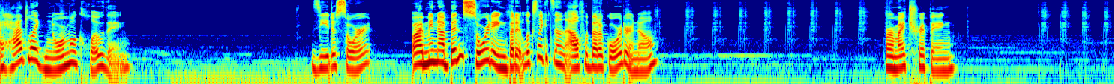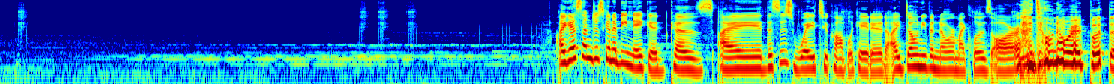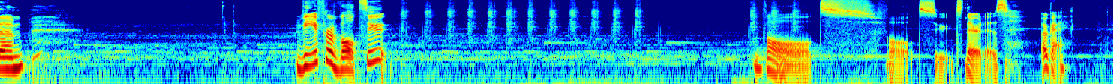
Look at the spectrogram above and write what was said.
I had like normal clothing. Z to sort. I mean, I've been sorting, but it looks like it's in alphabetical order, no? Or am I tripping? I guess I'm just gonna be naked because I this is way too complicated. I don't even know where my clothes are. I don't know where I put them. V for vault suit. Vault. Vault suit. There it is. Okay.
